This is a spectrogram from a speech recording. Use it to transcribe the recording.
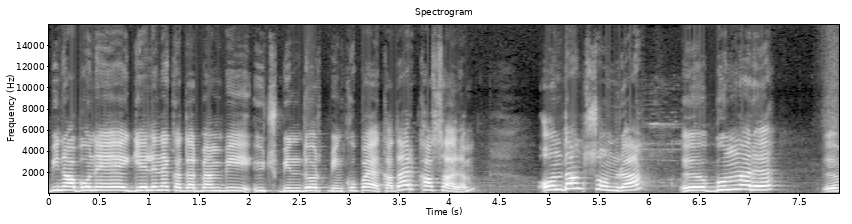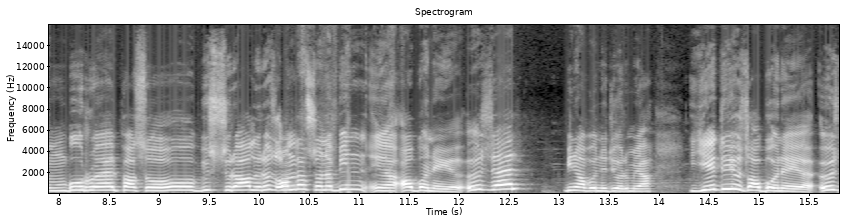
1000 aboneye gelene kadar ben bir 3000 4000 kupaya kadar kasarım. Ondan sonra e, bunları e, bu Royal Pass'ı bir sürü alırız. Ondan sonra 1000 e, aboneye özel 1000 abone diyorum ya. 700 aboneye öz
